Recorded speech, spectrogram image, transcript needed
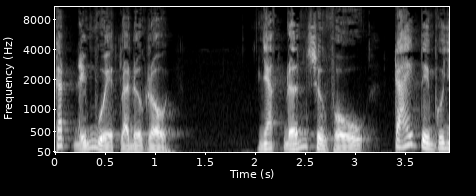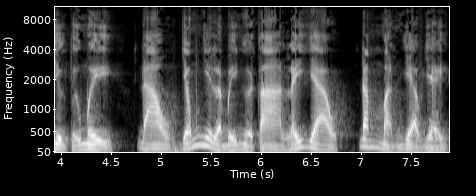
cách điểm quyệt là được rồi. Nhắc đến sư phụ, trái tim của Dương Tử Mi đau giống như là bị người ta lấy dao đâm mạnh vào vậy.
